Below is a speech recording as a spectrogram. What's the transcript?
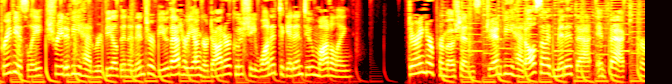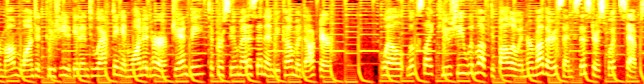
Previously, Sridevi had revealed in an interview that her younger daughter Khushi wanted to get into modeling. During her promotions, Janhvi had also admitted that, in fact, her mom wanted Khushi to get into acting and wanted her, Janhvi, to pursue medicine and become a doctor. Well, looks like Khushi would love to follow in her mother's and sister's footsteps.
